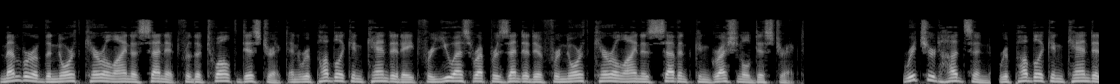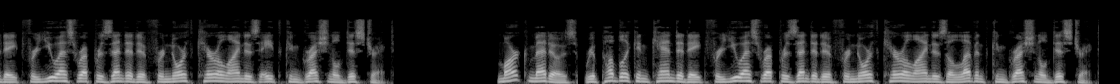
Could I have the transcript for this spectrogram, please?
member of the North Carolina Senate for the 12th District and Republican candidate for U.S. Representative for North Carolina's 7th Congressional District. Richard Hudson, Republican candidate for U.S. Representative for North Carolina's 8th Congressional District. Mark Meadows, Republican candidate for U.S. Representative for North Carolina's 11th Congressional District.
